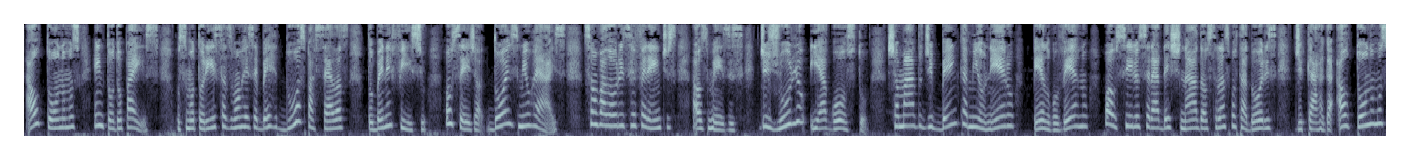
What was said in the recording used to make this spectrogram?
autônomos em todo o país. Os motoristas vão receber duas parcelas do benefício, ou seja, dois mil reais. São valores referentes aos meses de julho e agosto, chamado de bem caminhoneiro Pelo governo, o auxílio será destinado aos transportadores de carga autônomos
